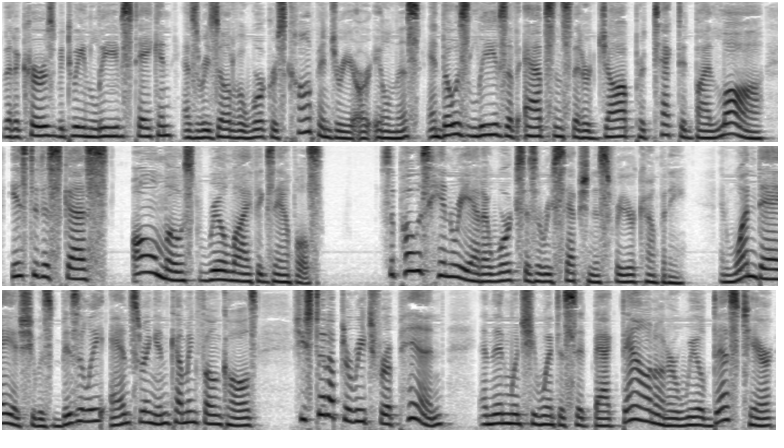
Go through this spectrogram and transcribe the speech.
that occurs between leaves taken as a result of a worker's comp injury or illness and those leaves of absence that are job protected by law is to discuss almost real-life examples. Suppose Henrietta works as a receptionist for your company, and one day as she was busily answering incoming phone calls, she stood up to reach for a pen, and then when she went to sit back down on her wheeled desk chair,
